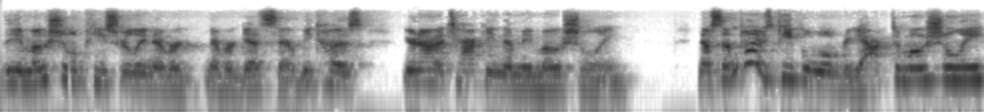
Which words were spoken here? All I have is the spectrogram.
the emotional piece really never never gets there because you're not attacking them emotionally. Now, sometimes people will react emotionally,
